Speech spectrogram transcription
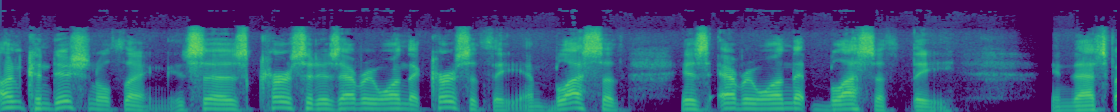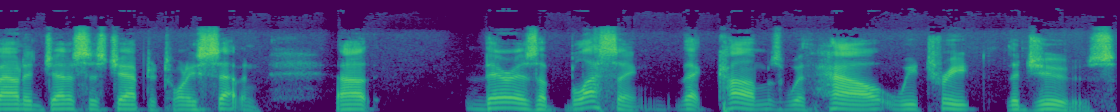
unconditional thing. It says, Cursed is everyone that curseth thee, and blessed is everyone that blesseth thee and that's found in Genesis chapter 27. Uh, there is a blessing that comes with how we treat the Jews,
